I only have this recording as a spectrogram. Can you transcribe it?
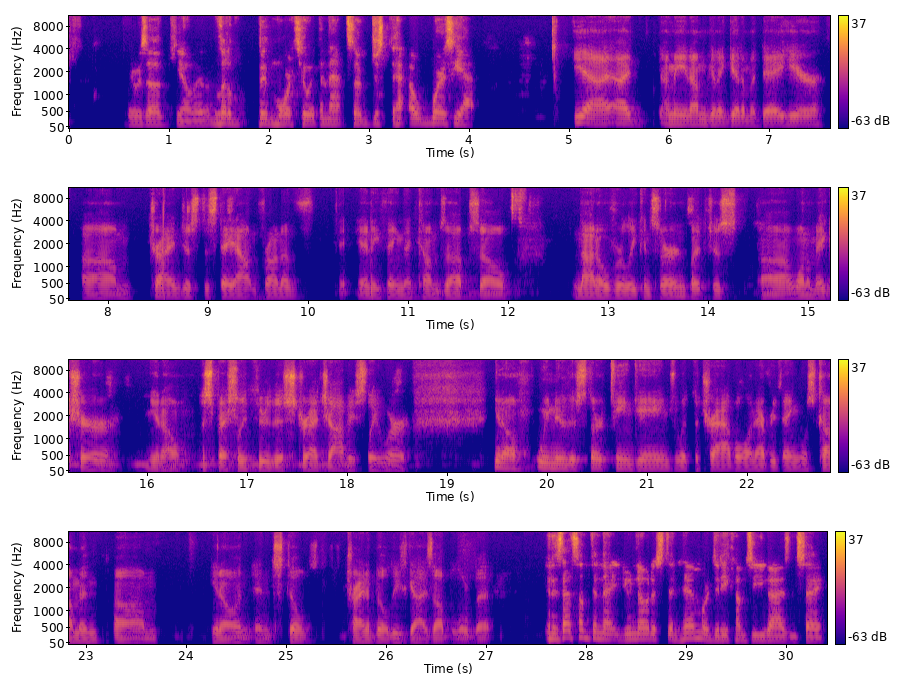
there was a you know a little bit more to it than that. So just uh, where's he at? Yeah, I, I, mean, I'm gonna get him a day here, um, trying just to stay out in front of anything that comes up. So not overly concerned, but just, uh, want to make sure, you know, especially through this stretch, obviously, where, you know, we knew this 13 games with the travel and everything was coming, um, you know, and, and still trying to build these guys up a little bit. And is that something that you noticed in him, or did he come to you guys and say,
